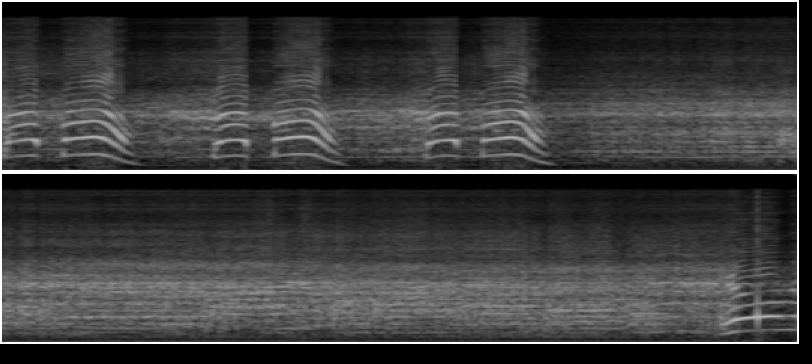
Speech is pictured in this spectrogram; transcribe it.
กลับมากลับมากลับมารู้ไหม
